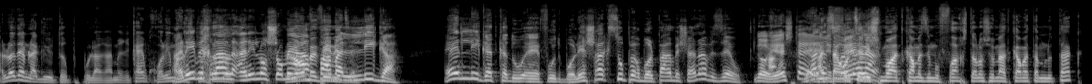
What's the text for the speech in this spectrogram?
אני לא יודע אם להגיד יותר פופולרי, האמריקאים חולים אני בכלל, הזאת. אני לא שומע לא אף פעם על. ליגה. אין ליגת כדור אה, פוטבול, יש רק סופרבול פעם בשנה וזהו. לא, יש את נראה לי אתה רוצה לשמוע עד כמה זה מופרך שאתה לא שומע עד כמה אתה מנותק?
